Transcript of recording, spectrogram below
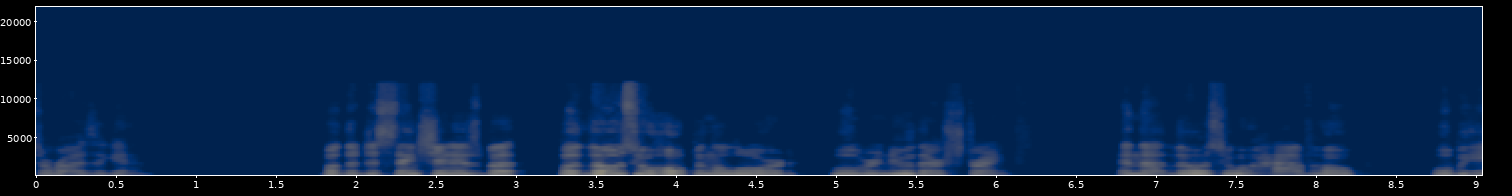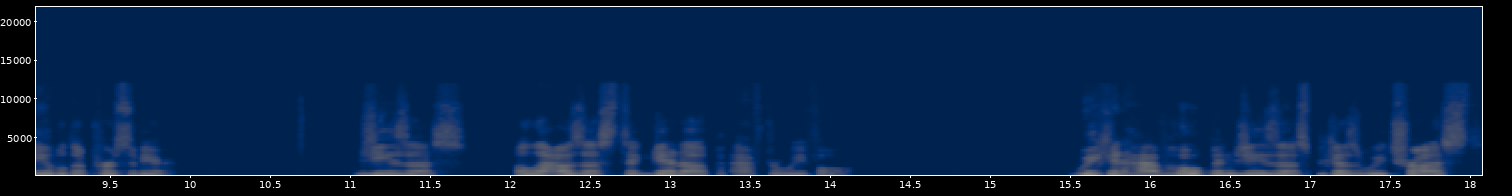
to rise again. But the distinction is but but those who hope in the Lord will renew their strength, and that those who have hope will be able to persevere. Jesus allows us to get up after we fall. We can have hope in Jesus because we trust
